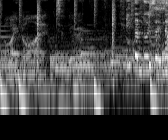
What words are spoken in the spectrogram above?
Oh my god. What's in there? 일단 놀수 있나?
